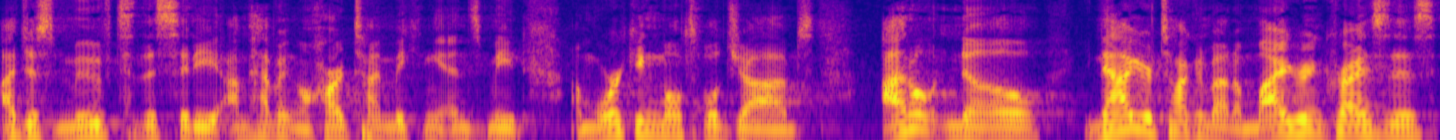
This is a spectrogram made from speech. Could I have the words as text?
I just moved to the city. I'm having a hard time making ends meet. I'm working multiple jobs. I don't know. Now you're talking about a migrant crisis.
